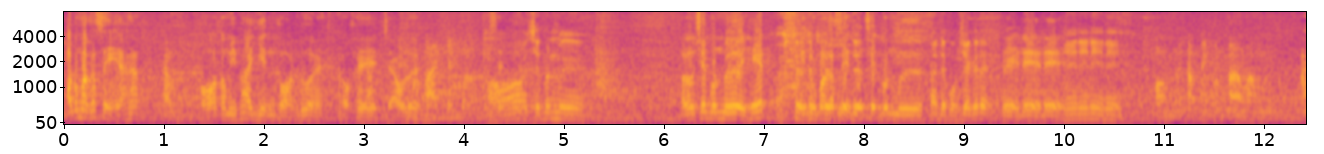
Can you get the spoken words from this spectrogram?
เอาต้องมาเกษตรนะครับครับอ๋อต้องมีผ้าเย็นก่อนด้วย โอเคแจ๋วเลยพายเก็บบนหลังอ๋อเช็ดบนมือเราต้องเช็ดบนมือเฮ็ดเช็ดมาเกษตรต้องเช็ดบนมืออะเดี๋ยวผมเช็ดก็ได้เด้เด้เด้นี่นี่นี่นี่พร้อมนะครับให้คุณป้าวางมืออะ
